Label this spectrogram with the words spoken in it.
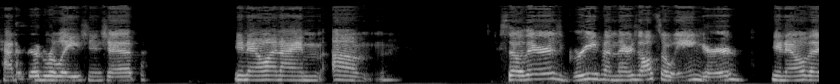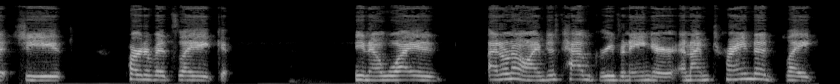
had a good relationship, you know, and I'm um so there is grief and there's also anger you know, that she, part of it's like, you know, why, I don't know, I just have grief and anger and I'm trying to like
